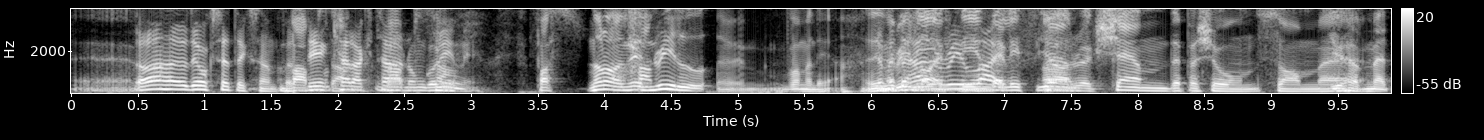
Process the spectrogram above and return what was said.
Eh, Ja, det är också ett exempel. Det är en Babsan. karaktär de går Babsan. in i. fast No, no, han, real... Uh, vad med det? In men det här är life, det är en real väldigt svensk känd person som... eh, you have met...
